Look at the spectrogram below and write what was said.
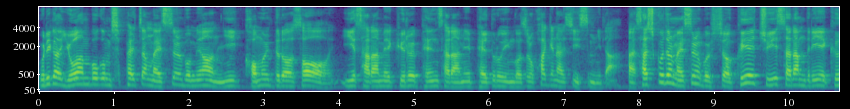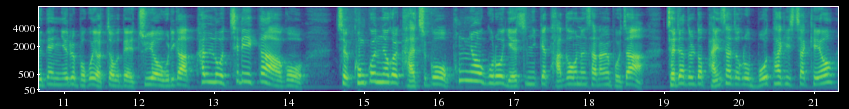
우리가 요한복음 18장 말씀을 보면 이 검을 들어서 이 사람의 귀를 벤 사람이 베드로인 것을 확인할 수 있습니다. 49절 말씀을 보십시오. 그의 주위 사람들이 그 된 일을 보고 여쭤보되 주여 우리가 칼로 치리까 하고 즉 공권력을 가지고 폭력으로 예수님께 다가오는 사람을 보자 제자들도 반사적으로 못하기 시작해요.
